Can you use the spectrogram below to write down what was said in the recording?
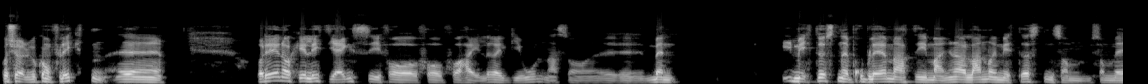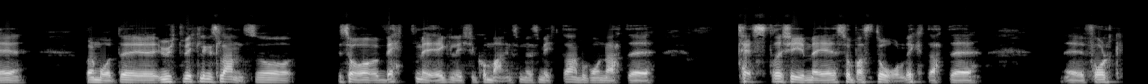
på selve konflikten. og det er nok litt gjengs for, for, for hele religionen, altså. men i Midtøsten er problemet at i mange av landene i Midtøsten som, som er på en måte utviklingsland, så, så, vet vi egentlig ikke hvor mange som er smitta pga. at eh, testregimet er såpass dårlig at eh, eh folk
